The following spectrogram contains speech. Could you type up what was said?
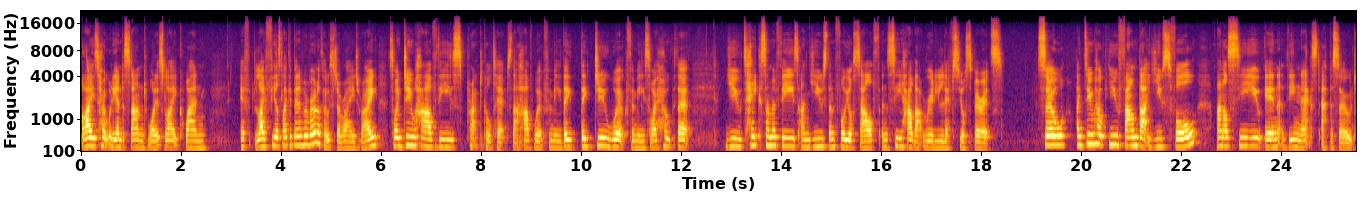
I totally understand what it's like when if life feels like a bit of a roller coaster ride, right? So I do have these practical tips that have worked for me. They they do work for me. So I hope that you take some of these and use them for yourself and see how that really lifts your spirits. So, I do hope you found that useful, and I'll see you in the next episode.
